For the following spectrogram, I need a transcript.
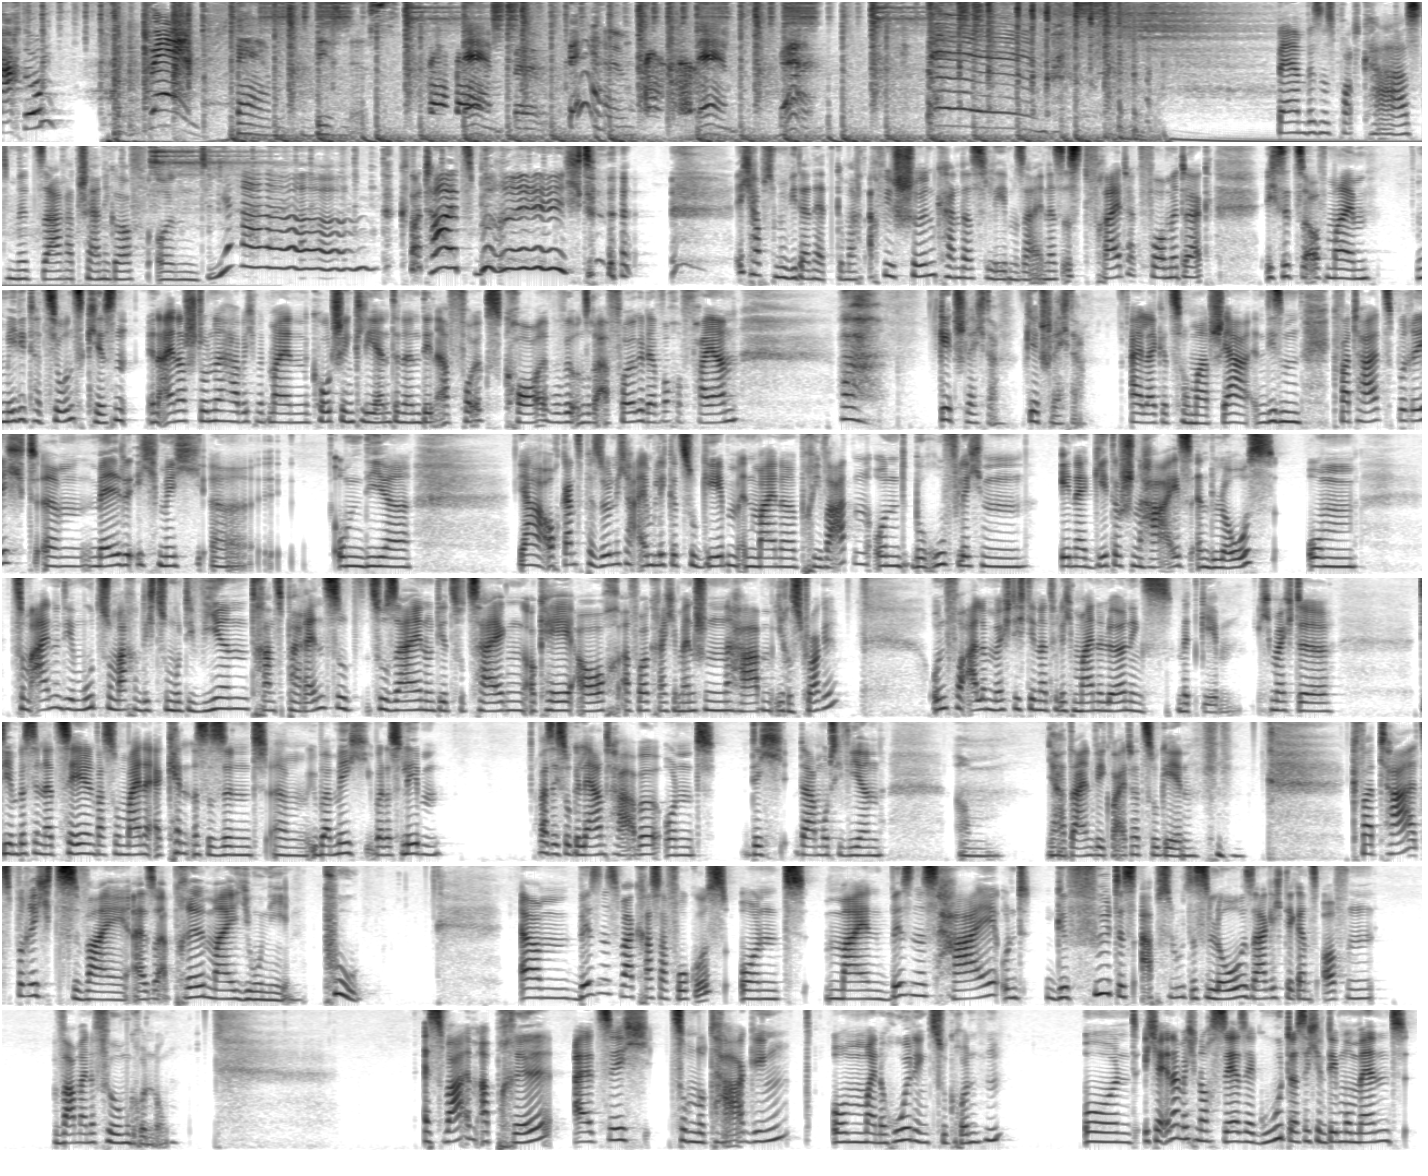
Achtung! Bam! Bam Business. Bam! Bam! Bam. Bam. Bam! Bam! Bam Business Podcast mit Sarah Tschernigow und ja, Quartalsbericht. Ich hab's mir wieder nett gemacht. Ach, wie schön kann das Leben sein. Es ist Freitagvormittag. Ich sitze auf meinem Meditationskissen. In einer Stunde habe ich mit meinen Coaching-Klientinnen den Erfolgscall, wo wir unsere Erfolge der Woche feiern. Ah, geht schlechter, geht schlechter. I like it so much. Ja, in diesem Quartalsbericht ähm, melde ich mich, äh, um dir ja auch ganz persönliche Einblicke zu geben in meine privaten und beruflichen energetischen Highs and Lows, um zum einen dir Mut zu machen, dich zu motivieren, transparent zu, zu sein und dir zu zeigen, okay, auch erfolgreiche Menschen haben ihre Struggle. Und vor allem möchte ich dir natürlich meine Learnings mitgeben. Ich möchte dir ein bisschen erzählen, was so meine Erkenntnisse sind ähm, über mich, über das Leben, was ich so gelernt habe und dich da motivieren, ähm, ja, deinen Weg weiterzugehen. Quartalsbericht 2, also April, Mai, Juni. Puh. Ähm, Business war krasser Fokus und mein Business High und gefühltes absolutes Low, sage ich dir ganz offen, war meine Firmengründung. Es war im April, als ich zum Notar ging, um meine Holding zu gründen. Und ich erinnere mich noch sehr, sehr gut, dass ich in dem Moment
